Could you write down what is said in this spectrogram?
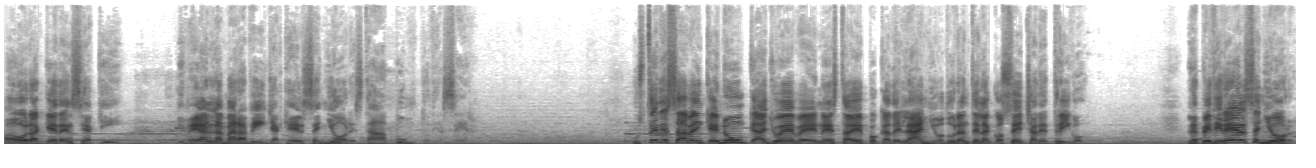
Ahora quédense aquí y vean la maravilla que el Señor está a punto de hacer. Ustedes saben que nunca llueve en esta época del año durante la cosecha de trigo. Le pediré al Señor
